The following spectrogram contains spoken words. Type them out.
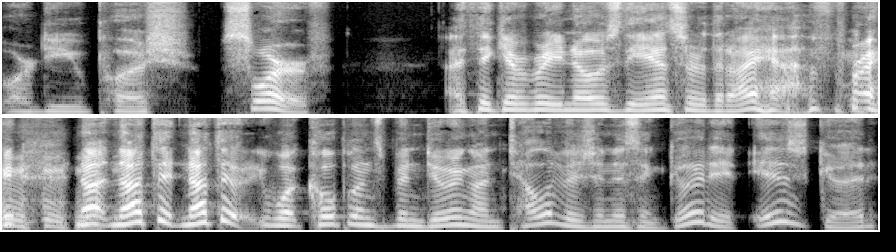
or do you push Swerve? I think everybody knows the answer that I have, right? not not that not that what Copeland's been doing on television isn't good. It is good,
